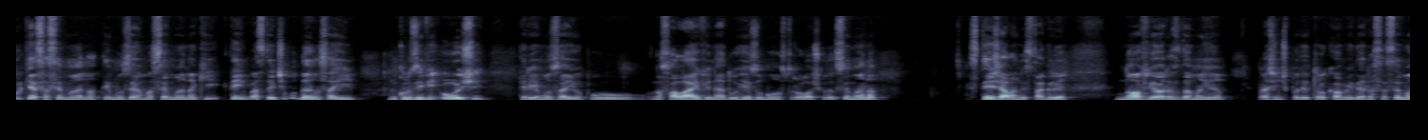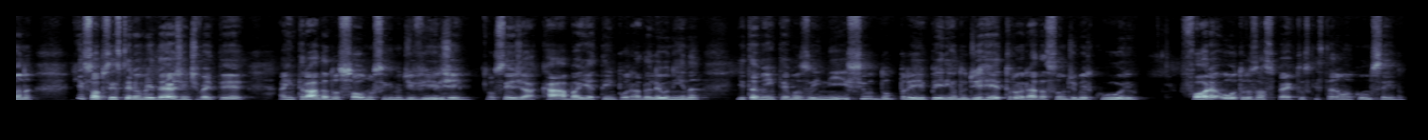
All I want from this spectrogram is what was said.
porque essa semana temos é uma semana que tem bastante mudança aí. Inclusive hoje teremos aí o, o nossa live né, do resumo astrológico da semana esteja lá no Instagram, 9 horas da manhã, para a gente poder trocar uma ideia dessa semana. Que só para vocês terem uma ideia, a gente vai ter a entrada do Sol no signo de Virgem, ou seja, acaba aí a temporada leonina, e também temos o início do período de retrogradação de Mercúrio, fora outros aspectos que estarão acontecendo.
